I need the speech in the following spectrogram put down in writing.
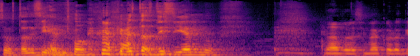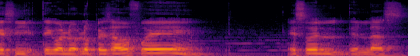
sea, me estás diciendo, ¿qué me estás diciendo? No, pero sí me acuerdo que sí. Te digo, lo, lo pesado fue eso del- de las...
